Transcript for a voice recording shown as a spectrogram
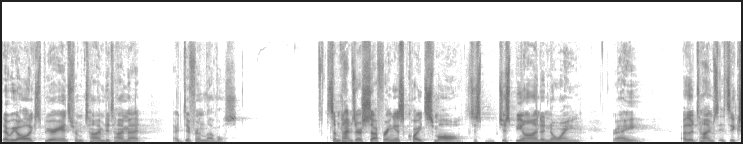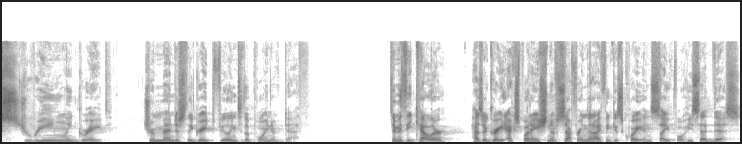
that we all experience from time to time at, at different levels. Sometimes our suffering is quite small, just, just beyond annoying, right? Other times it's extremely great, tremendously great, feeling to the point of death. Timothy Keller has a great explanation of suffering that I think is quite insightful. He said this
